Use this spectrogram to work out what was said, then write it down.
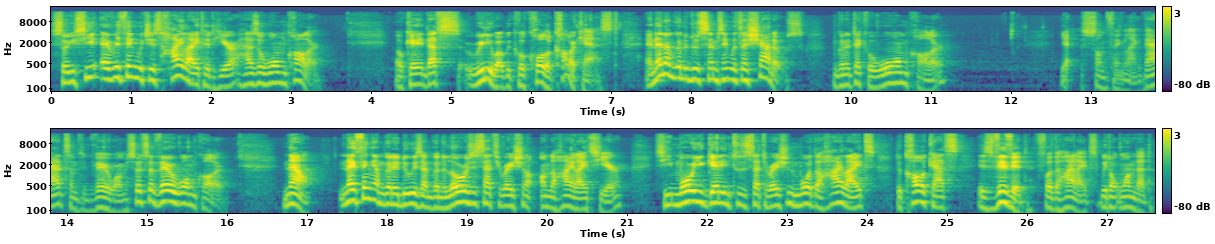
So you see everything which is highlighted here has a warm color. Okay, that's really what we could call a color cast. And then I'm going to do the same thing with the shadows. I'm going to take a warm color. Yeah, something like that, something very warm. So it's a very warm color. Now, next thing I'm going to do is I'm going to lower the saturation on the highlights here. See, more you get into the saturation, more the highlights, the color cast is vivid for the highlights. We don't want that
